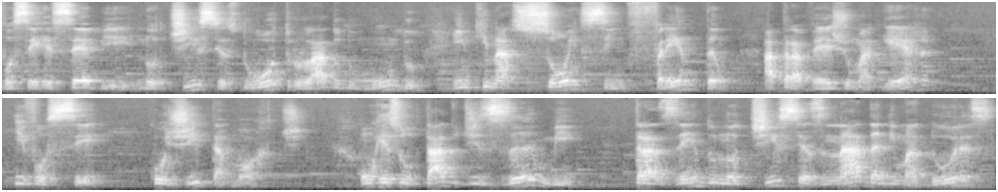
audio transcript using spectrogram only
Você recebe notícias do outro lado do mundo em que nações se enfrentam através de uma guerra e você cogita a morte. Um resultado de exame trazendo notícias nada animadoras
